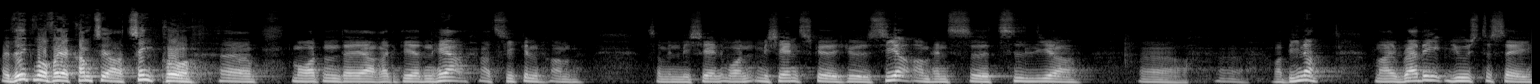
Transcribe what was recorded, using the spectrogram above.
Og jeg ved ikke, hvorfor jeg kom til at tænke på øh, Morten, da jeg redigerede den her artikel om som en hvor en missionsk jøde siger om hans øh, tidligere øh, øh, rabbiner. My rabbi used to say,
